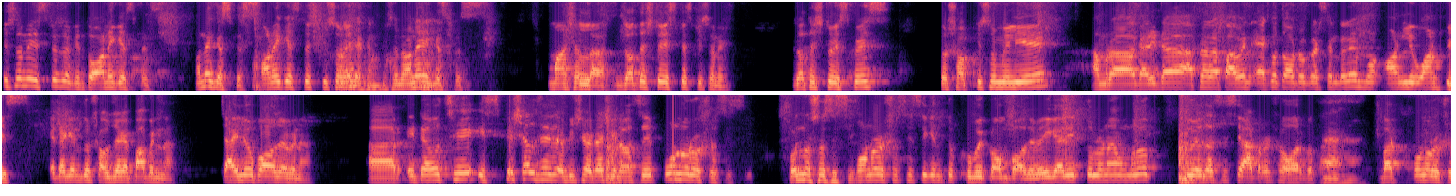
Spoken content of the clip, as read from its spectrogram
পিছনে স্পেসও কিন্তু অনেক স্পেস। অনেক স্পেস। অনেক স্পেস পিছনে। দেখেন পিছনে অনেক স্পেস। মাশাল্লাহ যথেষ্ট স্পেস পিছনে। যথেষ্ট স্পেস। তো সবকিছু মিলিয়ে আমরা গাড়িটা আপনারা পাবেন একতা অটো কার সেন্টারে অনলি ওয়ান পিস এটা কিন্তু সব জায়গায় পাবেন না। চাইলেও পাওয়া যাবে না। আর এটা হচ্ছে স্পেশাল যে বিষয়টা সেটা হচ্ছে পনেরোশো সিসি পনেরোশো সিসি পনেরোশো সিসি কিন্তু খুবই কম পাওয়া যাবে। এই গাড়ির তুলনামূলক দুই হাজার সিসি আঠারোশো হওয়ার কথা। হ্যাঁ হ্যাঁ। বাট পনেরোশো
